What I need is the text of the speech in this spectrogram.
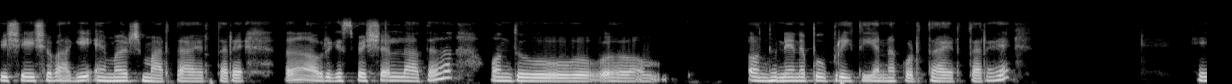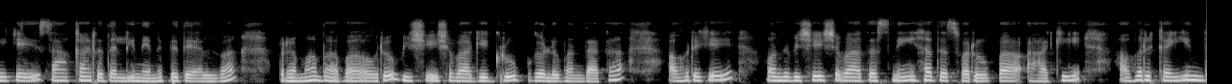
ವಿಶೇಷವಾಗಿ ಎಮರ್ಜ್ ಮಾಡ್ತಾ ಇರ್ತಾರೆ. ಅವರಿಗೆ ಸ್ಪೆಷಲ್ ಆದ ಒಂದು ಒಂದು ನೆನಪು ಪ್ರೀತಿಯನ್ನ ಕೊಡ್ತಾ ಇರ್ತಾರೆ. ಹೀಗೆ ಸಾಕಾರದಲ್ಲಿ ನೆನಪಿದೆ ಅಲ್ವಾ? ಬ್ರಹ್ಮ ಬಾಬಾ ಅವರು ವಿಶೇಷವಾಗಿ ಗ್ರೂಪ್ಗಳು ಬಂದಾಗ ಅವರಿಗೆ ಒಂದು ವಿಶೇಷವಾದ ಸ್ನೇಹದ ಸ್ವರೂಪ ಆಗಿ ಅವರ ಕೈಯಿಂದ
